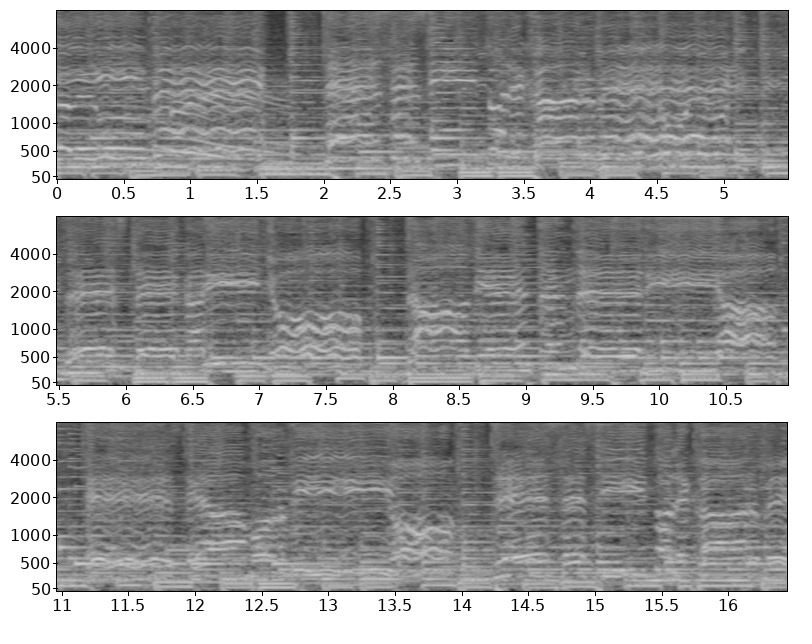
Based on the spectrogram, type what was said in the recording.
Imposible, necesito alejarme de este cariño, nadie entendería este amor mío, necesito alejarme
